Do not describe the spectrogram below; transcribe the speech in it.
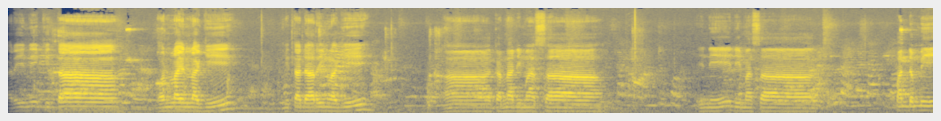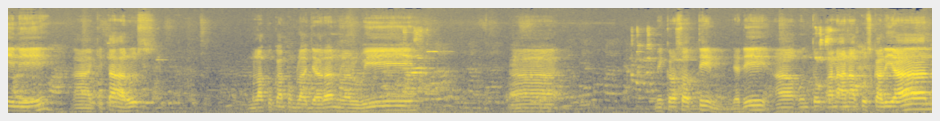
Hari ini kita online lagi, kita daring lagi uh, karena di masa ini di masa pandemi ini nah, kita harus melakukan pembelajaran melalui uh, Microsoft Team. Jadi uh, untuk anak-anakku sekalian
